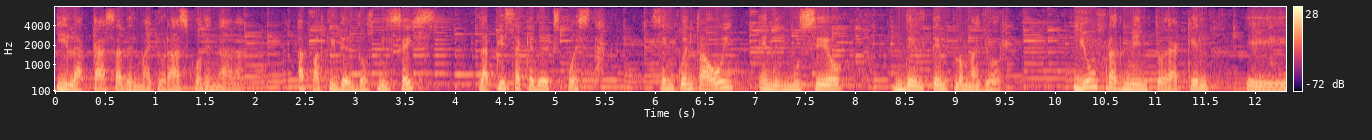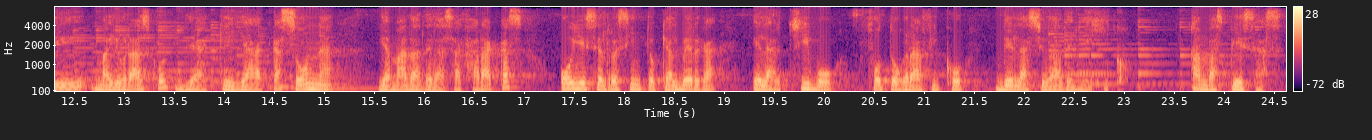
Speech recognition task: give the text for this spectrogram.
y la casa del mayorazgo de Nava. A partir del 2006, la pieza quedó expuesta. Se encuentra hoy en el Museo del Templo Mayor. Y un fragmento de aquel eh, mayorazgo, de aquella casona llamada de las Ajaracas, hoy es el recinto que alberga el archivo fotográfico de la Ciudad de México. Ambas piezas,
